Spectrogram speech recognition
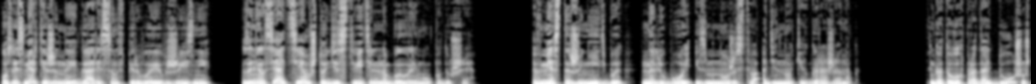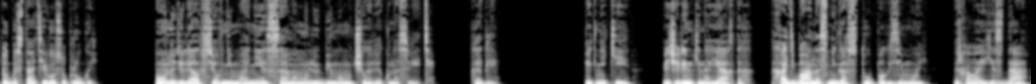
После смерти жены Гаррисон впервые в жизни занялся тем, что действительно было ему по душе. Вместо женитьбы на любой из множества одиноких горожанок, готовых продать душу, чтобы стать его супругой, он уделял все внимание самому любимому человеку на свете — Хедли. Пикники, вечеринки на яхтах, ходьба на снегоступах зимой, верховая езда,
